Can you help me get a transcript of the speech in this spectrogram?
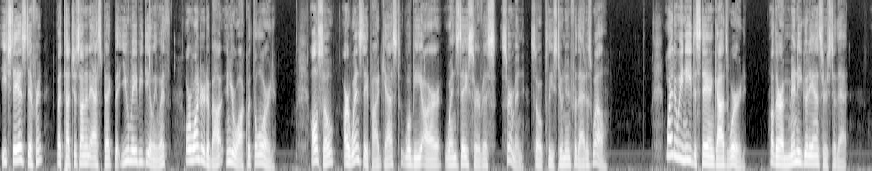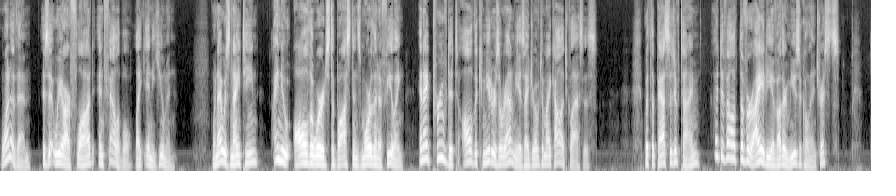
Each day is different, but touches on an aspect that you may be dealing with or wondered about in your walk with the Lord. Also, our Wednesday podcast will be our Wednesday service sermon, so please tune in for that as well. Why do we need to stay in God's Word? Well, there are many good answers to that. One of them is that we are flawed and fallible like any human. When I was 19, I knew all the words to Boston's More Than a Feeling, and I proved it to all the commuters around me as I drove to my college classes. With the passage of time, I developed a variety of other musical interests.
